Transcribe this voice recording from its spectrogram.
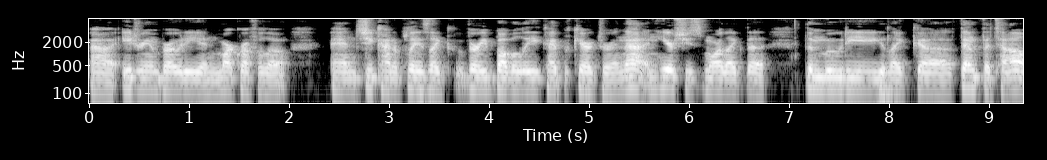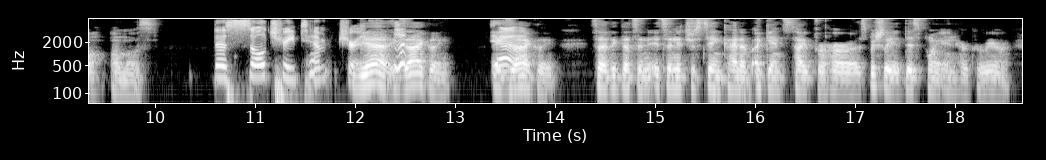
uh, Adrien Brody and Mark Ruffalo, and she kind of plays like very bubbly type of character in that. And here she's more like the the moody, like uh, femme fatale almost. the sultry temptress Yeah, exactly, Yeah. exactly. So I think that's an it's an interesting kind of against type for her, especially at this point in her career,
